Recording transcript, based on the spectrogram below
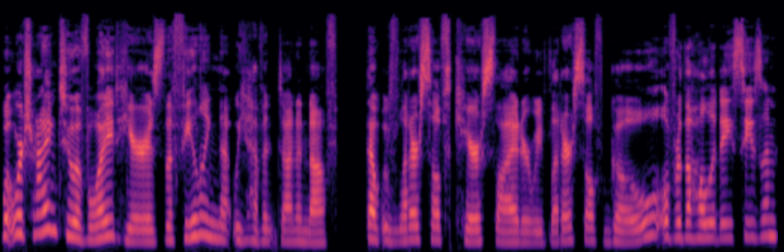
What we're trying to avoid here is the feeling that we haven't done enough, that we've let ourselves care slide or we've let ourselves go over the holiday season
